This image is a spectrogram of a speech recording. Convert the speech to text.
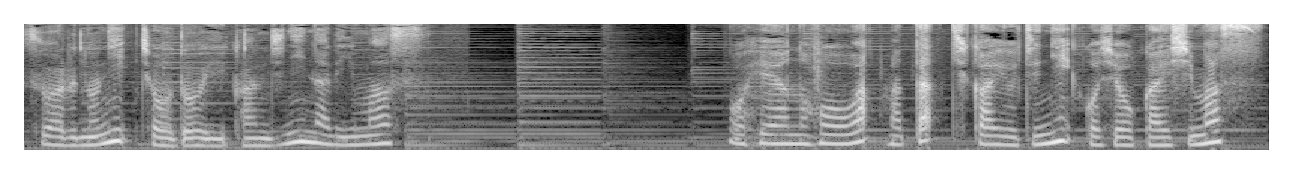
座るのにちょうどいい感じになります。お部屋の方はまた近いうちにご紹介します。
